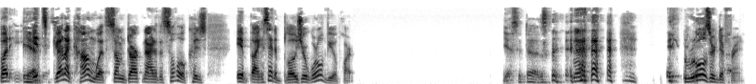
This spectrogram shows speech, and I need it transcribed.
But yeah. it's gonna come with some dark night of the soul because it, like I said, it blows your worldview apart. Yes, it does. the rules are different.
